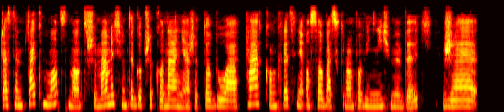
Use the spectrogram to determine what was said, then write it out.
Czasem tak mocno trzymamy się tego przekonania, że to była ta konkretnie osoba, z którą powinniśmy być, że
